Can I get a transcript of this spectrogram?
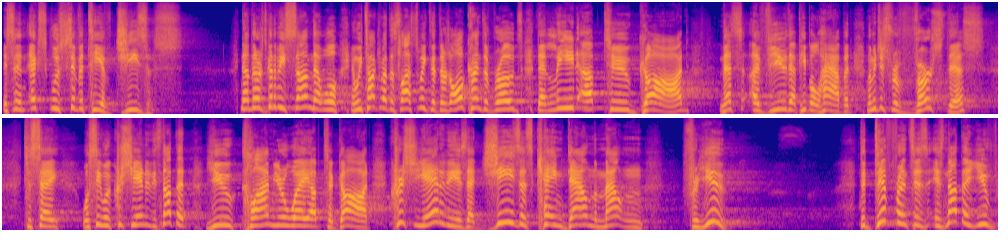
It's an exclusivity of Jesus. Now, there's going to be some that will, and we talked about this last week, that there's all kinds of roads that lead up to God. that's a view that people have. But let me just reverse this to say, well, see, with Christianity, it's not that you climb your way up to God. Christianity is that Jesus came down the mountain for you. The difference is, is not that you've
